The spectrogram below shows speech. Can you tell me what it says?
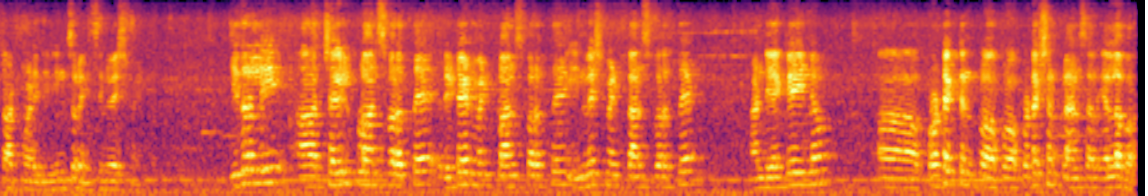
ಸ್ಟಾರ್ಟ್ ಮಾಡಿದ್ದೀವಿ ಇನ್ಶೂರೆನ್ಸ್ ಇನ್ವೆಸ್ಟ್ಮೆಂಟ್ ಇದರಲ್ಲಿ ಚೈಲ್ಡ್ ಪ್ಲಾನ್ಸ್ ಬರುತ್ತೆ ರಿಟೈರ್ಮೆಂಟ್ ಪ್ಲಾನ್ಸ್ ಬರುತ್ತೆ ಇನ್ವೆಸ್ಟ್ಮೆಂಟ್ ಪ್ಲಾನ್ಸ್ ಬರುತ್ತೆ and again protect protection plans ಎಲ್ಲ ಬರುತ್ತೆ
